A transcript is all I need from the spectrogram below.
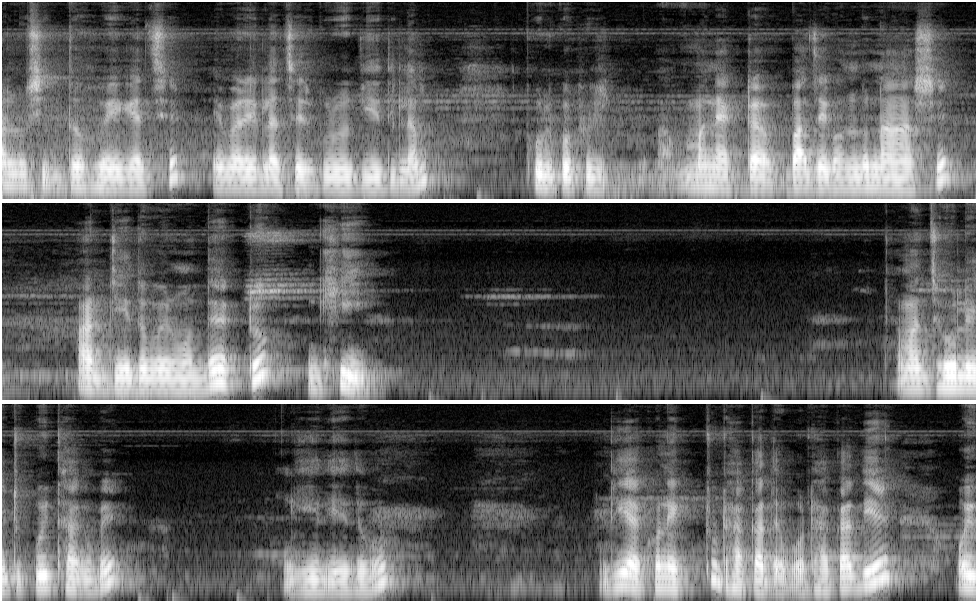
আলু সিদ্ধ হয়ে গেছে। এবার এলাচের গুঁড়ো দিয়ে দিলাম। ফুলকপির মানে একটা বাজে গন্ধ না আসে। আর দিয়ে দেবো এর মধ্যে একটু ঘি। আমার ঝোল এইটুকুই থাকবে। ঘি দিয়ে দেবো। দিয়ে এখন একটু ঢাকা দেব। ঢাকা দিয়ে ওই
